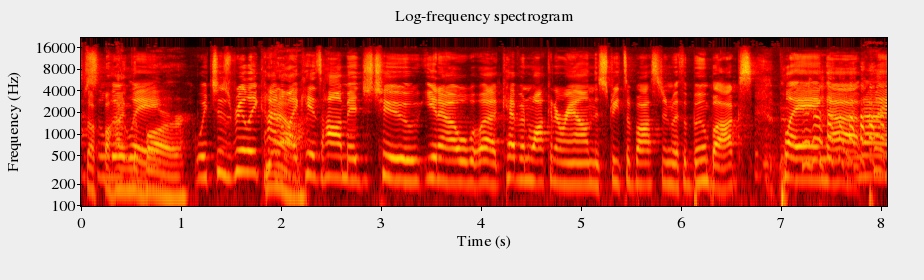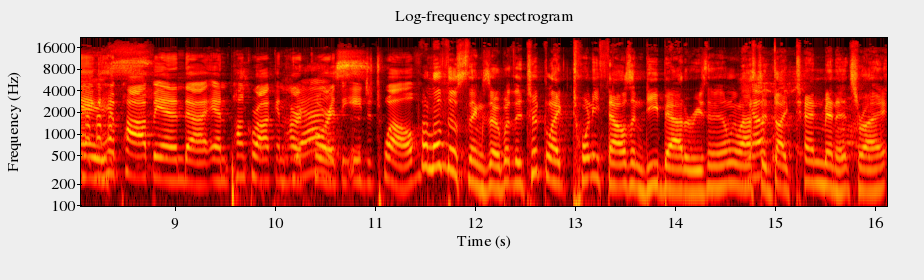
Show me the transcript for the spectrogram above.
stuff behind the bar. Which is really kind of Yeah. like his homage to, you know, uh, Kevin walking around the streets of Boston with a boombox, playing uh, playing hip hop and uh, and punk rock and hardcore at the age of 12. I love those things though, but they took like 20,000 D batteries and they only lasted Yep. like 10 minutes, right?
